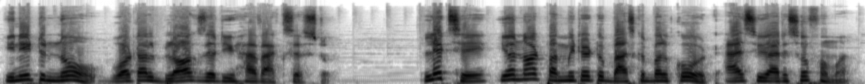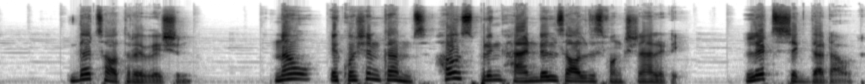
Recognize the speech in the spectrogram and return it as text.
you need to know what all blocks that you have access to. Let's say you're not permitted to basketball court as you are a sophomore. That's authorization. Now, a question comes how Spring handles all this functionality. Let's check that out.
